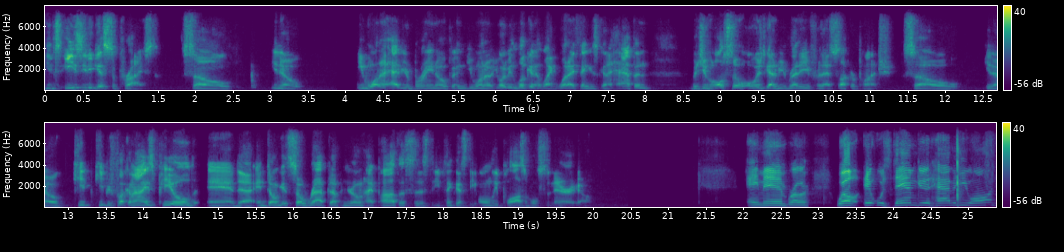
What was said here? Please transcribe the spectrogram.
It's easy to get surprised. So, you know, you want to have your brain open. You want to you want to be looking at like what I think is going to happen, but you've also always got to be ready for that sucker punch. So, you know, keep keep your fucking eyes peeled and uh, and don't get so wrapped up in your own hypothesis that you think that's the only plausible scenario. Amen, brother. Well, it was damn good having you on.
